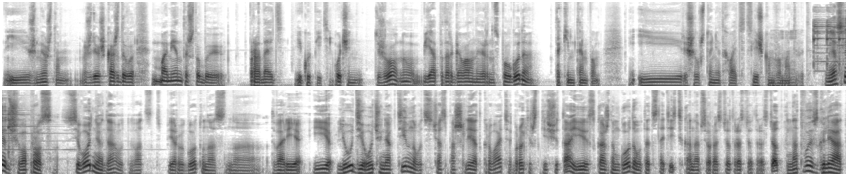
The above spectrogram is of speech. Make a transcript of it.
и жмешь там, ждешь каждого момента, чтобы продать и купить. Очень тяжело. Ну, я поторговал, наверное, с полгода таким темпом. И решил, что нет, хватит, слишком выматывает. У меня следующий вопрос. Сегодня, да, вот 21 год у нас на дворе, и люди очень активно вот сейчас пошли открывать брокерские счета, и с каждым годом вот эта статистика, она все растет, растет, растет. На твой взгляд,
